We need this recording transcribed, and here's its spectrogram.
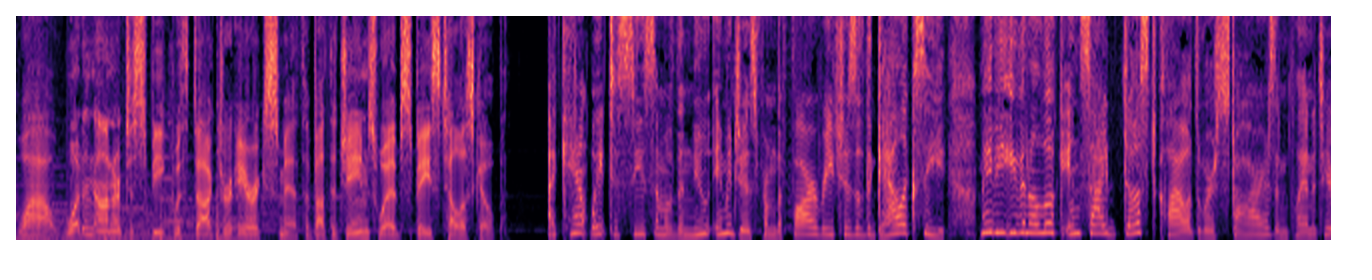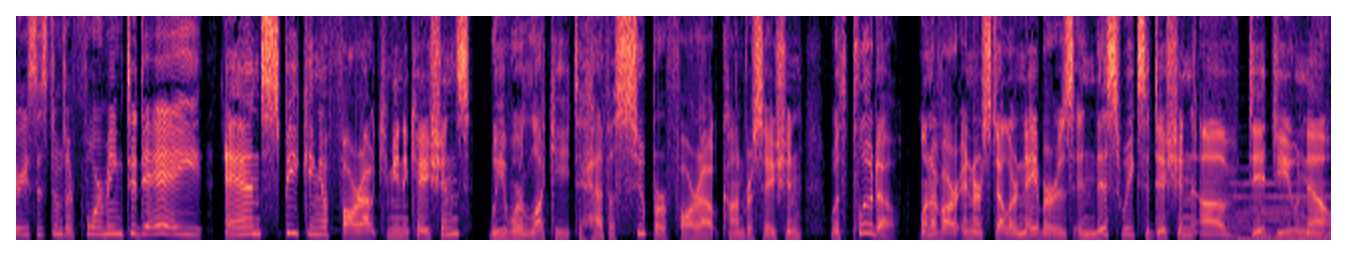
Wow, what an honor to speak with Dr. Eric Smith about the James Webb Space Telescope. I can't wait to see some of the new images from the far reaches of the galaxy. Maybe even a look inside dust clouds where stars and planetary systems are forming today. And speaking of far out communications, we were lucky to have a super far out conversation with Pluto, one of our interstellar neighbors, in this week's edition of Did You Know?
